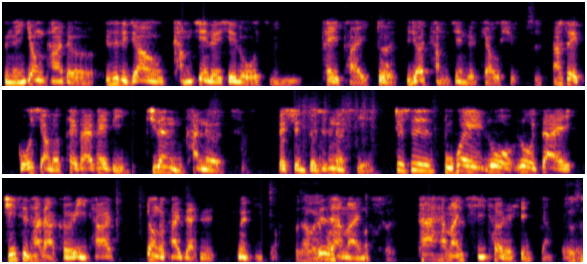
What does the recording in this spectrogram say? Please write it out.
只能用他的就是比较常见的一些逻辑配拍做比较常见的挑选。是，那所以国小的配拍配比，基本上你看的的选择就是那些，就是不会落落在，即使他打颗粒，他用的拍子还是那几种，不太会，这是还蛮，他还蛮奇特的现象。就是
